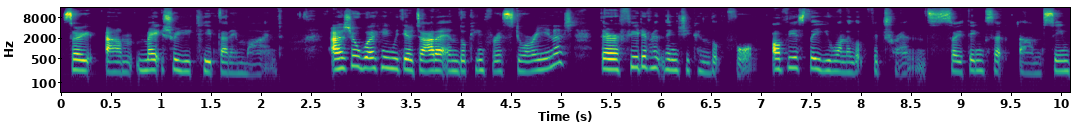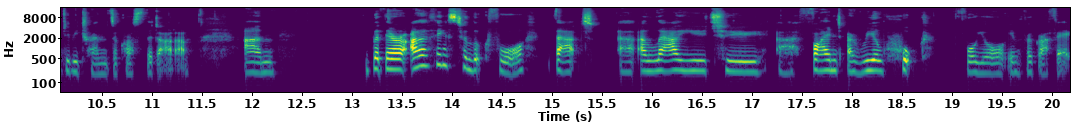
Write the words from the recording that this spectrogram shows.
So um, make sure you keep that in mind. As you're working with your data and looking for a story in it, there are a few different things you can look for. Obviously, you want to look for trends, so things that um, seem to be trends across the data. Um, but there are other things to look for that uh, allow you to uh, find a real hook for your infographic.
